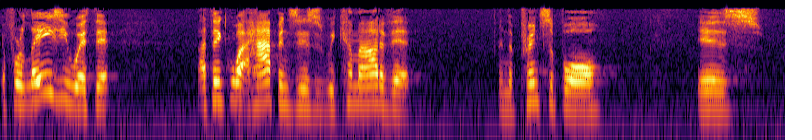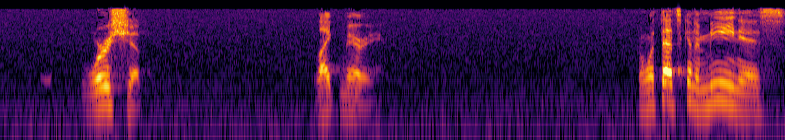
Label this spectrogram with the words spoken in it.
If we're lazy with it, I think what happens is, is we come out of it, and the principle is worship like Mary. And what that's going to mean is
